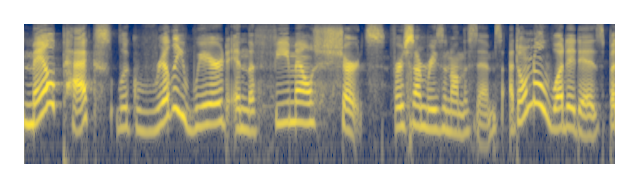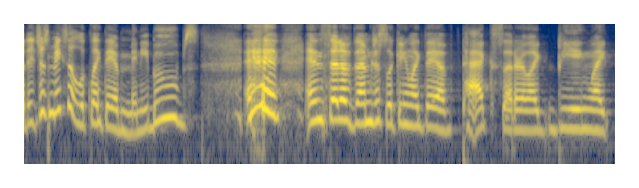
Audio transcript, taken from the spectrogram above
male pecs look really weird in the female shirts for some reason on The Sims. I don't know what it is, but it just makes it look like they have mini boobs. Instead of them just looking like they have pecs that are like being like,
